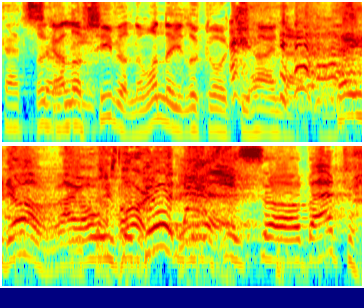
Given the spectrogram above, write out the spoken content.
That's Look, so I love. Cville. No wonder you look good behind that. There you go. I always look good Yeah. against this uh, backdrop.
